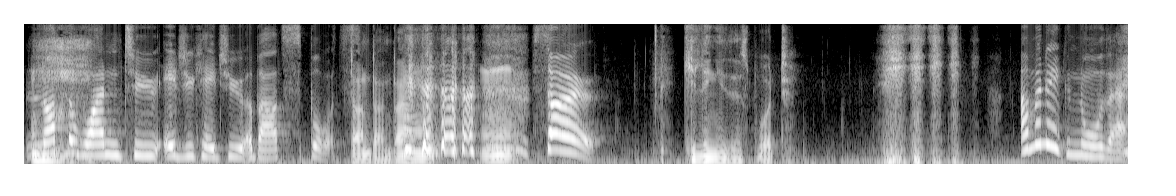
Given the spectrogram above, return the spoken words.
not the one to educate you about sports. Dun, dun, dun. Mm. So, Killing is a sport. I'm gonna ignore that.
